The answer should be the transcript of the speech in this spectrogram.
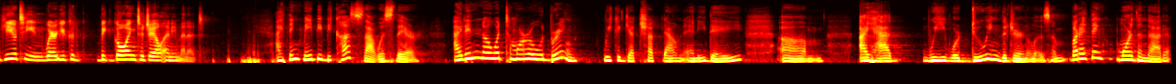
guillotine where you could be going to jail any minute? I think maybe because that was there. I didn't know what tomorrow would bring. We could get shut down any day. Um, I had, we were doing the journalism, but I think more than that,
